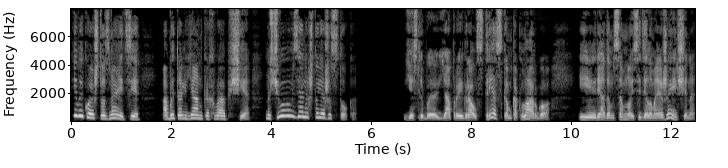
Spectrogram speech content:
и вы кое-что знаете об итальянках вообще. Но с чего вы взяли, что я жестока? Если бы я проиграл с треском, как Ларго, и рядом со мной сидела моя женщина,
